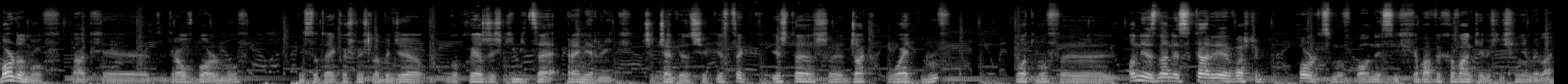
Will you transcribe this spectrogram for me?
Bournemouth, tak? E, grał w Bournemouth. Więc tutaj jakoś myślę będzie go kojarzyć kibice Premier League czy Championship. Jest, tak, jest też e, Jack Whitemouth. Whitemouth. e, On jest znany z karier właśnie Portsmouth, bo on jest ich chyba wychowankiem, jeśli się nie mylę.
